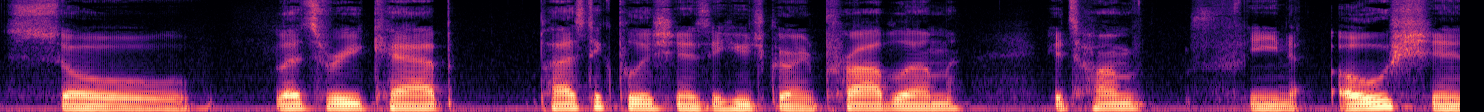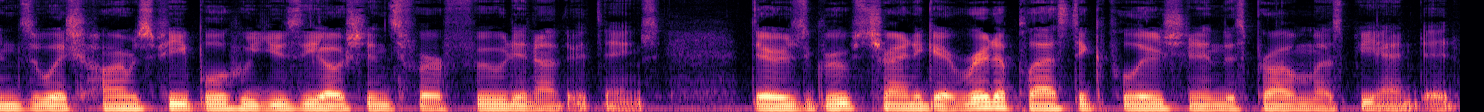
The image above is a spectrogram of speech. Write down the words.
So, let's recap. Plastic pollution is a huge growing problem. It's harming oceans, which harms people who use the oceans for food and other things. There's groups trying to get rid of plastic pollution, and this problem must be ended.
